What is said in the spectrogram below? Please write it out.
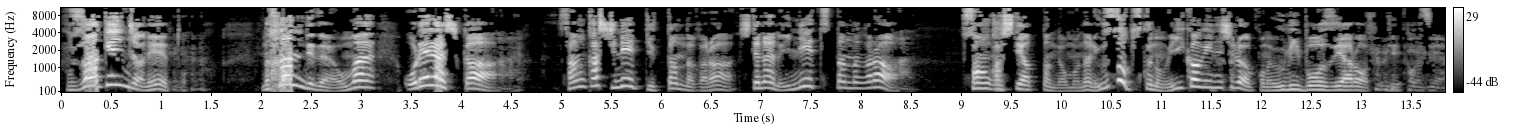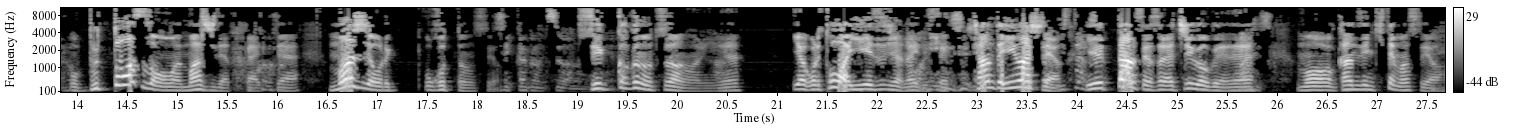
ふざけんじゃねえと。なんでだよ、お前、俺らしかはい。参加しねえって言ったんだから、してないのいねえって言ったんだから、は参加してやったんだよ。お前何嘘つくのもいい加減にしろよ、この海坊主野郎って。もうぶっ飛ばすぞ、お前、マジで。とか言って。マジで俺、怒ったんですよ。せっかくのツアーなのにせっかくのツアーなのにね。いや、これとは言えずじゃないですよとは言えず。じちゃんと言いましたよ言ったん。ですよ、それは中国でねもう完全に来てますよ。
